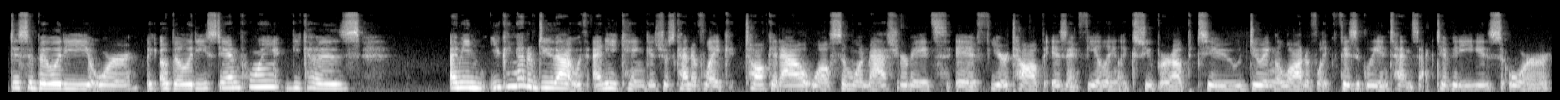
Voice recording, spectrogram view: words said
disability or like ability standpoint because I mean, you can kind of do that with any kink, is just kind of like talk it out while someone masturbates if your top isn't feeling like super up to doing a lot of like physically intense activities, or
